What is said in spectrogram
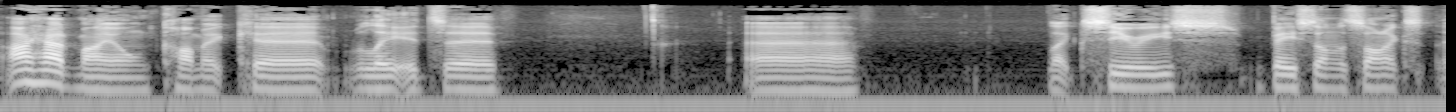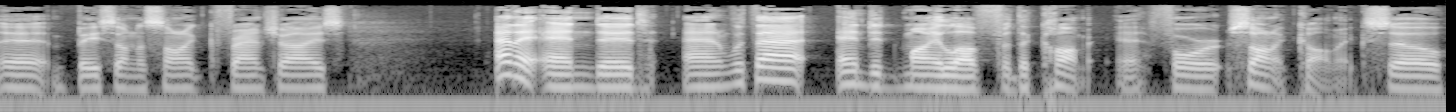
I had my own comic uh, related to uh, like series based on the Sonic uh, based on the Sonic franchise, and it ended. And with that, ended my love for the comic uh, for Sonic comics. So,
